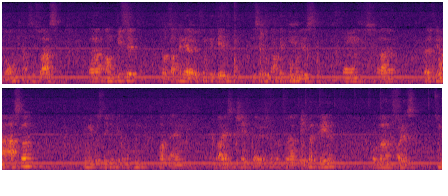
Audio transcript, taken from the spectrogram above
Wohnaccessoires äh, anbietet. Da hat es auch eine Eröffnung gegeben, die sehr gut angekommen ist. Und äh, bei der Firma Assel im Industriegebiet unten hat ein neues Geschäft eröffnet, und zwar Weber Grill, wo man alles zum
